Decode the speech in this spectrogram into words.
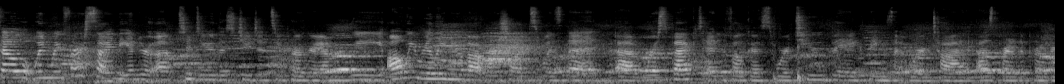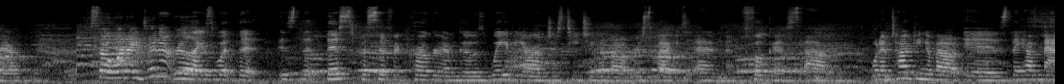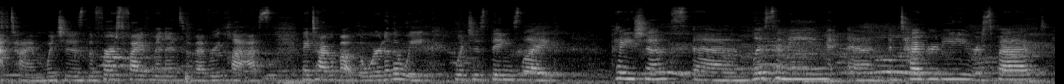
So when we first signed Andrew up to do this jujitsu program, we all we really knew about martial was that uh, respect and focus were two big things that were taught as part of the program. So what I didn't realize what that is that this specific program goes way beyond just teaching about respect and focus. Um, what I'm talking about is they have mat time, which is the first five minutes of every class. They talk about the word of the week, which is things like patience and listening and integrity, respect,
